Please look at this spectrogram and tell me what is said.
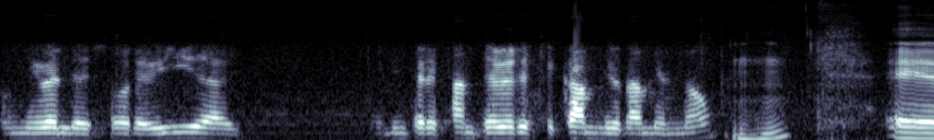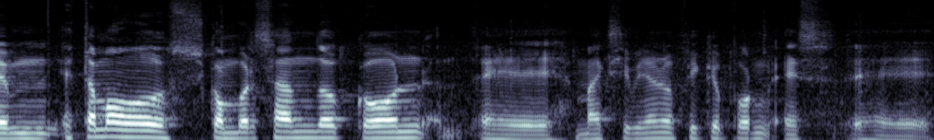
un nivel de sobrevida y es interesante ver ese cambio también, ¿no? Em, estamos conversando con eh, Maximiliano Fiqueporn, es eh,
